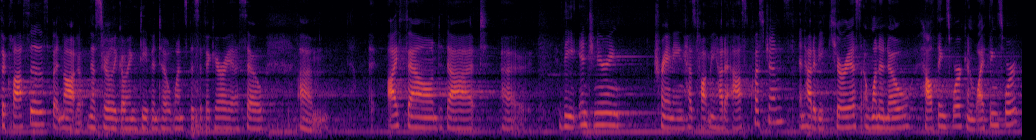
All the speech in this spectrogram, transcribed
the classes, but not Yep. necessarily going deep into one specific area. So um, I found that uh, the engineering training has taught me how to ask questions and how to be curious and want to know how things work and why things work.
